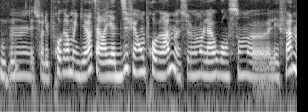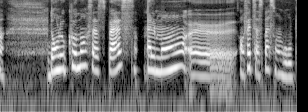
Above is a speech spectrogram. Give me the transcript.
mhm. hum, sur les programmes Girls. Alors, il y a différents programmes selon là où en sont euh, les femmes. Dans le comment ça se passe, allemand, euh, en fait, ça se passe en groupe.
